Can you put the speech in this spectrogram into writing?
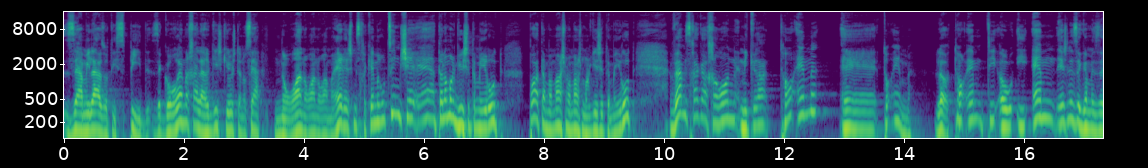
זה המילה הזאת, ספיד. זה גורם לך להרגיש כאילו שאתה נוסע נורא נורא נורא מהר. יש משחקי מרוצים שאתה לא מרגיש את המהירות פה אתה ממש ממש מרגיש את המהירות. והמשחק האחרון נקרא תואם, אה, תואם. לא, תואם, T-O-E-M, יש לזה גם איזה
